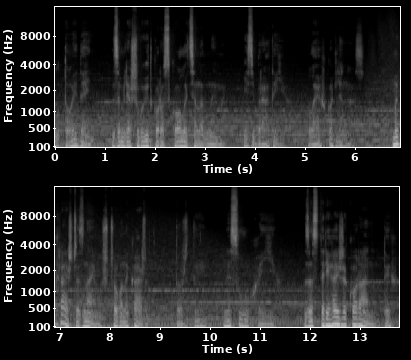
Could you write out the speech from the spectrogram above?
У той день земля швидко розколиться над ними, і зібрати їх легко для нас. Ми краще знаємо, що вони кажуть, тож ти не слухай їх. Застерігай же Кораном тих,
